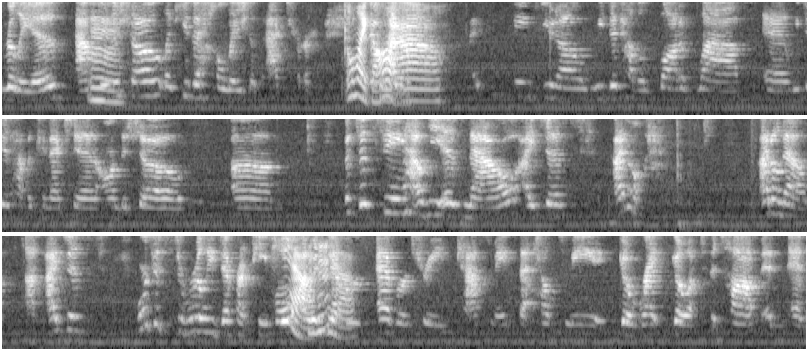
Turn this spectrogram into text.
really is after Mm. the show. Like he's a hellacious actor. Oh my god. Wow. I think you know we did have a lot of laughs and we did have a connection on the show. Um, but just seeing how he is now, I just I don't I don't know. I, I just we're just really different people. Yeah, I would mhm. never ever treat castmates that helped me go right go up to the top and and,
